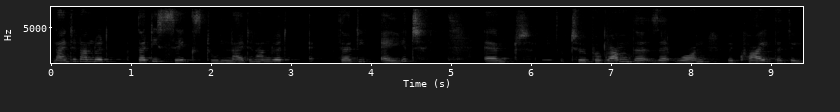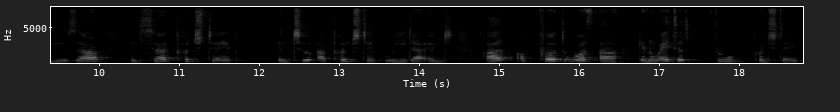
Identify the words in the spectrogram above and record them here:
1936 to 1938 and to program the Z1 required that the user insert punch tape into a punch tape reader and output was a generated through punch tape.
